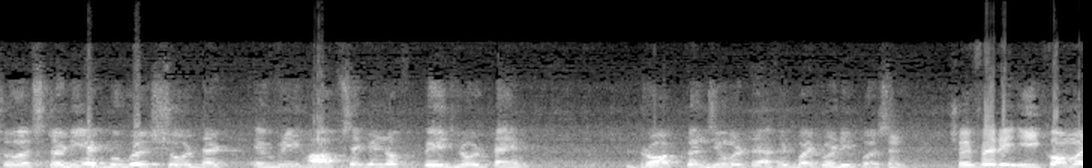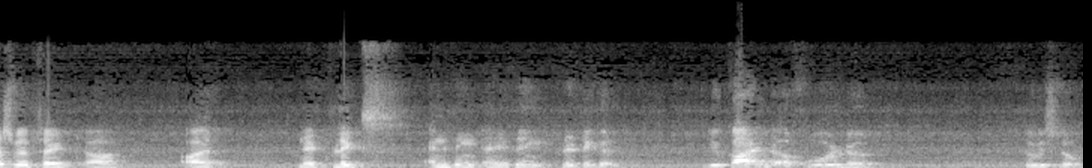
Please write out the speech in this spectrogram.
So a study at Google showed that every half second of page load time dropped consumer traffic by 20%. So if an e-commerce website uh, or Netflix, anything anything critical, you can't afford uh, to be slow.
